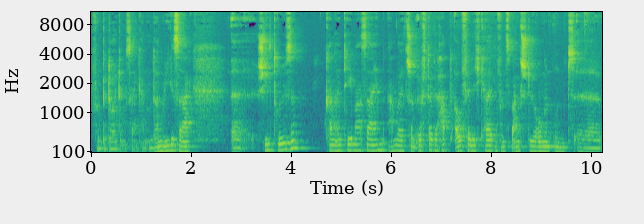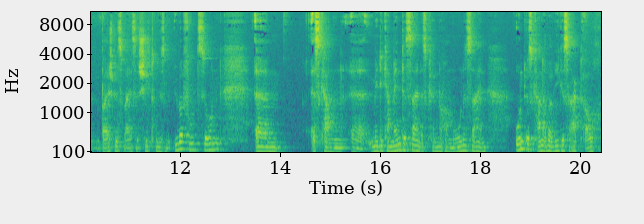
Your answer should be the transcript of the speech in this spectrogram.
von Bedeutung sein kann. Und dann, wie gesagt, äh, Schilddrüse kann ein Thema sein, haben wir jetzt schon öfter gehabt, Auffälligkeiten von Zwangsstörungen und äh, beispielsweise Schilddrüsenüberfunktion. Ähm, es kann äh, Medikamente sein, es können Hormone sein und es kann aber, wie gesagt, auch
